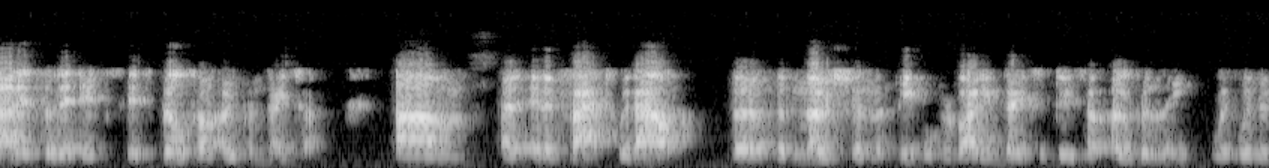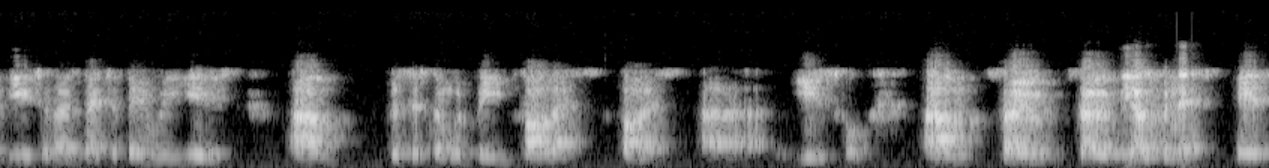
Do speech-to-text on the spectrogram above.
That is that it, it's, it's built on open data. Um, and, and in fact, without the, the notion that people providing data do so openly with, with a view to those data being reused, um, the system would be far less far less uh, useful. Um, so, so the openness is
